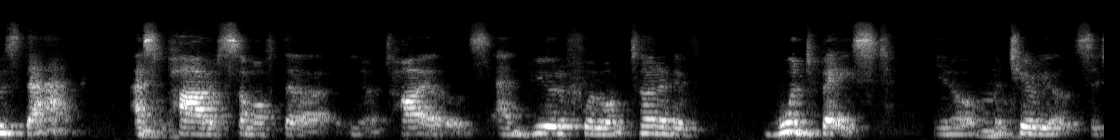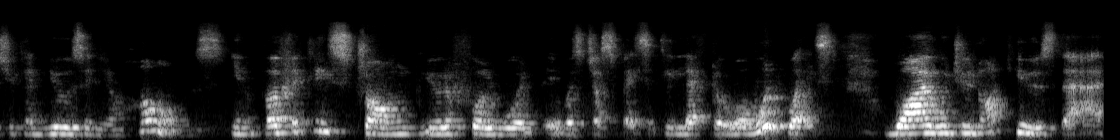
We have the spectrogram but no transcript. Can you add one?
use that as Mm. part of some of the, you know, tiles and beautiful alternative wood-based you know, Mm. materials that you can use in your homes, you know, perfectly strong, beautiful wood. It was just basically leftover wood waste. Why would you not use that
